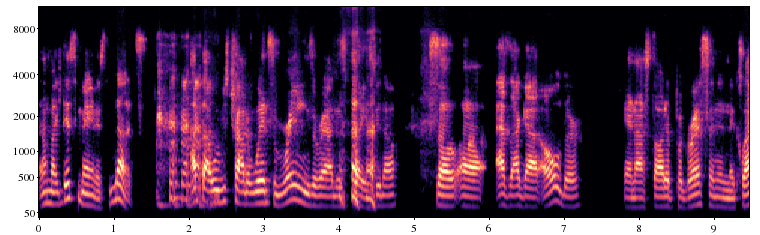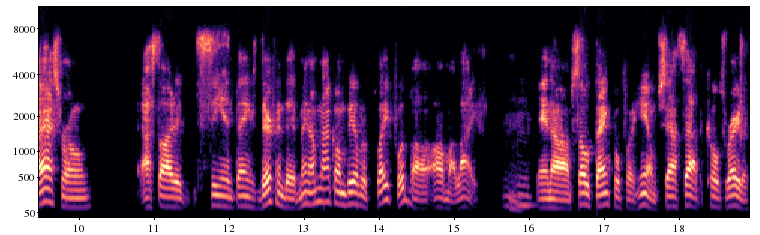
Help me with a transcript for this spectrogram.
And I'm like, this man is nuts. I thought we was trying to win some rings around this place, you know. So uh, as I got older, and I started progressing in the classroom, I started seeing things different that, man, I'm not going to be able to play football all my life. Mm-hmm. And uh, I'm so thankful for him. Shouts out to Coach Rader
